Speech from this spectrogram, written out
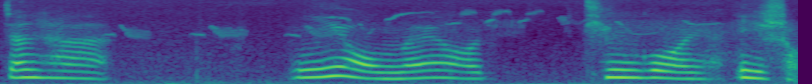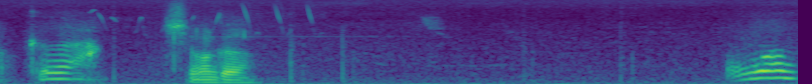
江辰，你有没有听过一首歌啊？什么歌？我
